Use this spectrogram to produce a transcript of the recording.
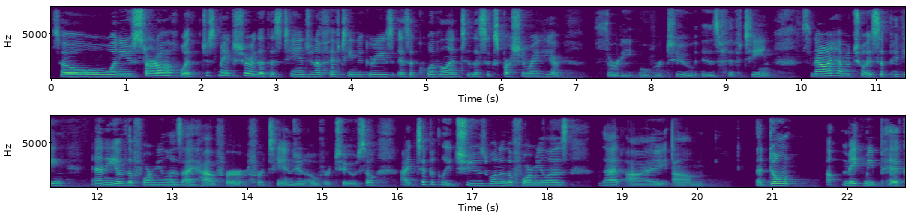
So when you start off with, just make sure that this tangent of 15 degrees is equivalent to this expression right here. 30 over 2 is 15. So now I have a choice of picking any of the formulas I have for, for tangent over 2. So I typically choose one of the formulas that I um, that don't Uh, make me pick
